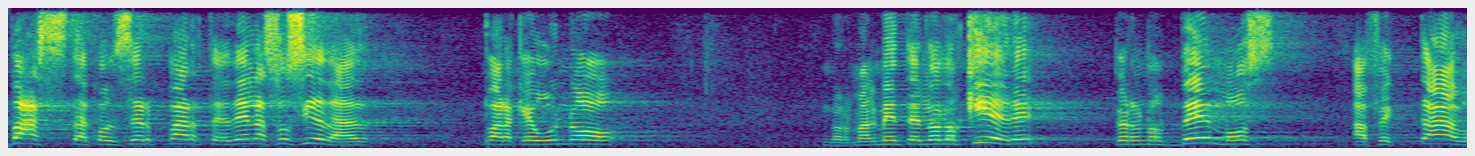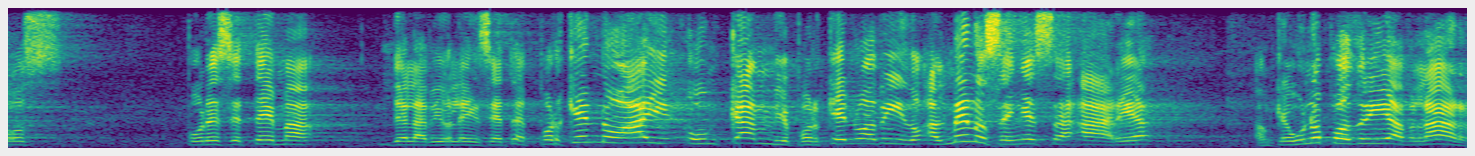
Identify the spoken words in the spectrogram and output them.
basta con ser parte de la sociedad para que uno normalmente no lo quiere, pero nos vemos afectados por ese tema de la violencia. Entonces, ¿por qué no hay un cambio? ¿Por qué no ha habido, al menos en esa área, aunque uno podría hablar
